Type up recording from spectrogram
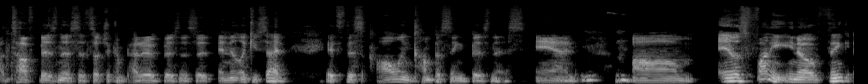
a tough business. It's such a competitive business, and then, like you said, it's this all-encompassing business. And um, it was funny, you know, think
